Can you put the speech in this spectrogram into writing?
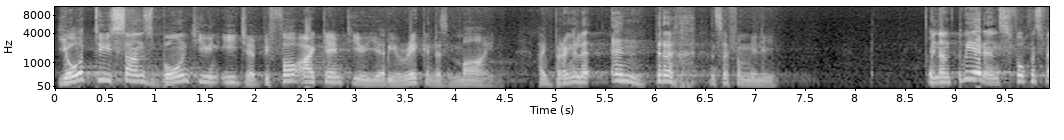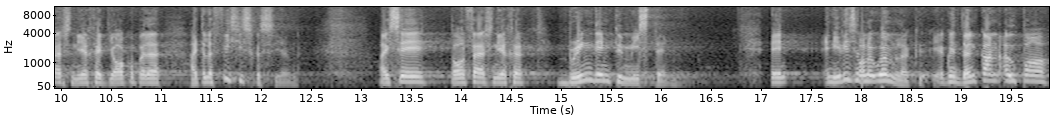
Your two sons born to you in Egypt before I came to you here be reckoned as mine. Hy bring hulle in terug in sy familie. En dan tweedens, volgens vers 9 het Jakob hulle hy het hulle fisies geseën. Hy sê daar in vers 9, bring them to me them. En en hierdie is 'n oomblik. Ek weet dink aan oupa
